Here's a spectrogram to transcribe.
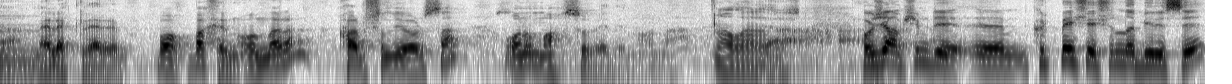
Ya, meleklerim. Bak, bakın onlara karşılıyorsa onu mahsup edin ona. Allah razı olsun. Hocam şimdi e, 45 yaşında birisi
